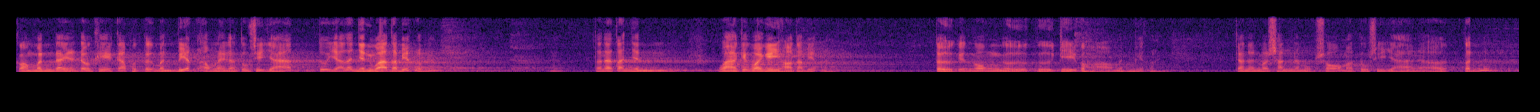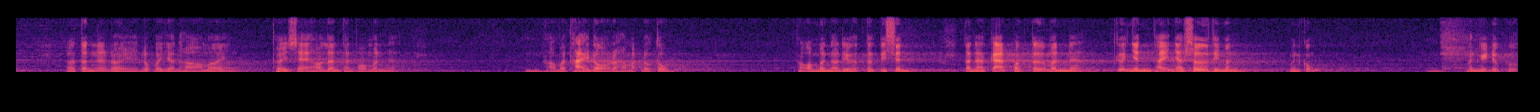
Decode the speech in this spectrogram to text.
Còn mình đây, đôi khi các phật tử mình biết ông này là tu sĩ giả. Tu sĩ giả ta nhìn qua ta biết rồi đó. Ta nên ta nhìn qua cái quay nghi họ ta biết rồi. Từ cái ngôn ngữ, cử chỉ của họ mình biết rồi. Cho nên mới sanh ra một số mà tu sĩ giả nó ở tỉnh ở tỉnh rồi lúc bây giờ họ mới thuê xe, họ lên thành phố mình họ mới thay đồ rồi họ mặc đồ tu họ ôm mình họ đi khất thực đi sinh thành ra các phật tử mình cứ nhìn thấy nhà sư thì mình mình cúng. Mình nghĩ được phước.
